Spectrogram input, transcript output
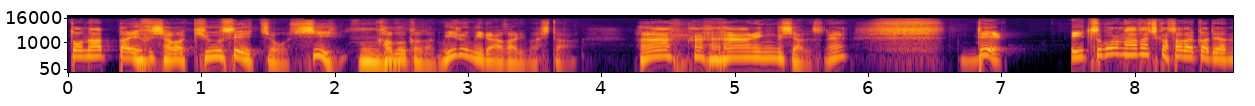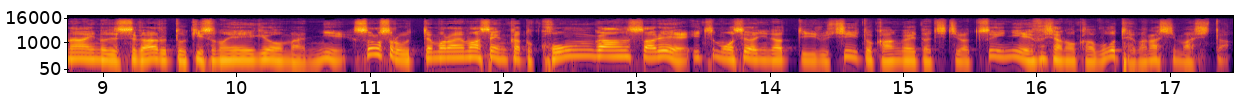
となった F 社は急成長しうん、株価がみるみる上がりました。ハーハーリング社ですね。で、いつ頃の話か定かではないのですが、ある時その営業マンに、そろそろ売ってもらえませんかと懇願され、いつもお世話になっているしと考えた父は、ついに F 社の株を手放しました。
